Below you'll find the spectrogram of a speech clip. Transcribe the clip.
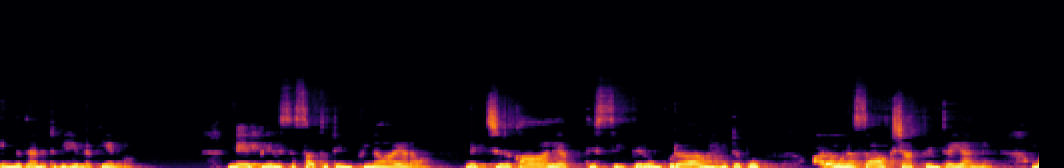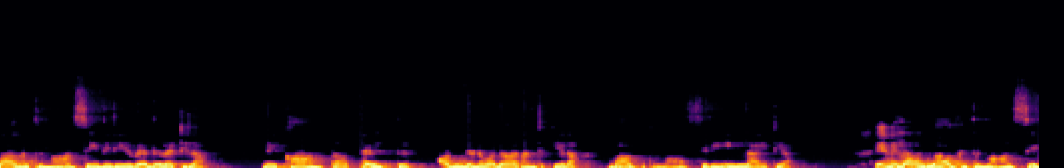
ඉන්න තැනට ගිහිල්ලා කියනවා. මේ පිරිස සතුටින් පිනා යනවා. මෙච්චර කාලයක් තිස්සේ පෙරම් පුරාගෙන හිටපු අරමුණ සාක්ෂාත් වෙන්න යන්නේ. භාගතුන් වහන්සේ ඉදිරියේ වැඳ වැටිලා මේ කාන්තා පැවිද්ද අනුදැන වදාරන්ට කියලා භාගතුන් වහන්සේගෙන් ඉල්ලා හිටියා. ඒ වෙලාවේ භාගතුන් වහන්සේ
